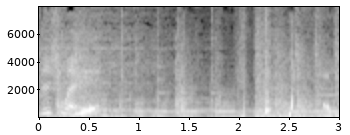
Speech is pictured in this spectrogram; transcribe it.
This way. Over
